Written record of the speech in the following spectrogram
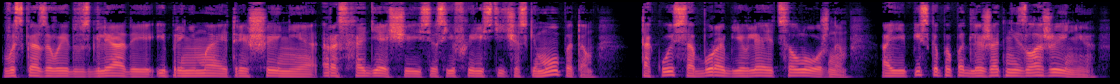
высказывает взгляды и принимает решения, расходящиеся с евхаристическим опытом, такой собор объявляется ложным, а епископы подлежат низложению –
